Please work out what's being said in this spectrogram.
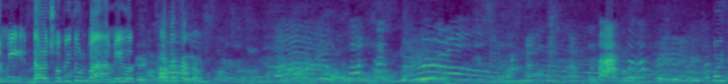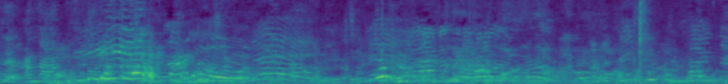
আমি দাঁড়া ছবি তুলবা আমি কেটে ফেলো হয়েছে আর না আর কিছু মোটামুটি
